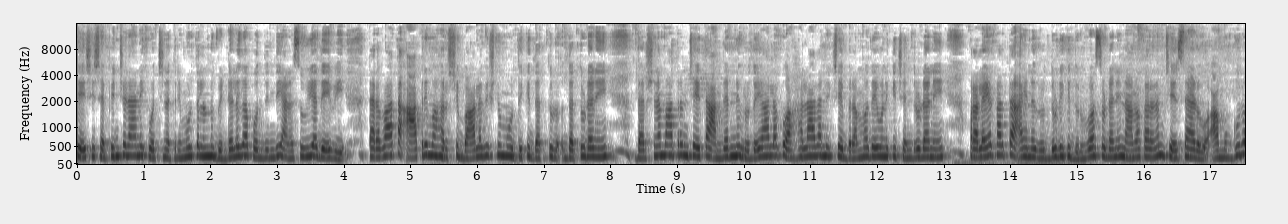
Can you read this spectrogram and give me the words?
చేసి శపించడానికి వచ్చిన త్రిమూర్తులను బిడ్డలుగా పొందింది అనసూయదేవి. తర్వాత ఆత్రి మహర్షి బాలవిష్ణుమూర్తికి దత్తుడు దత్తుడని దర్శనమాత్రం చేత అందరిని హృదయాలకు ఆహ్లాదాన్నిచ్చే బ్రహ్మదేవునికి చంద్రుడని ప్రళయకర్త అయిన రుద్రుడికి దుర్వాసుడని నామకరణం చేశాడు. పొందాడు ఆ ముగ్గురు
